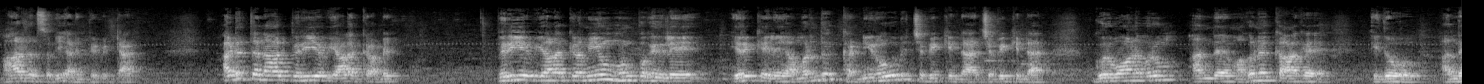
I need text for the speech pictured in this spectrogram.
ஆறுதல் சொல்லி அனுப்பிவிட்டார். அடுத்த நாள் பெரிய வியாழக்கிழமை பெரிய வியாழக்கிழமையும் முன்பகுதியிலே இருக்கையிலே அமர்ந்து கண்ணீரோடு ஜெபிக்கின்றார் ஜெபிக்கின்றார். குருவானவரும் அந்த மகனுக்காக இதோ அந்த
